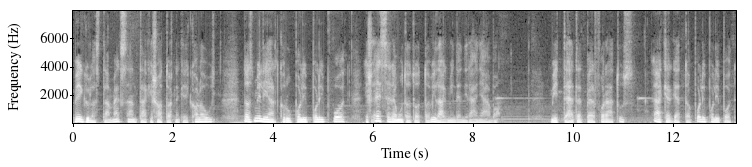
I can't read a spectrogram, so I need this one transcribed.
Végül aztán megszánták és adtak neki egy kalauzt, de az milliárdkorú polip-polip volt, és egyszerre mutatott a világ minden irányába. Mit tehetett Perforátus? Elkergette a polipolipot,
